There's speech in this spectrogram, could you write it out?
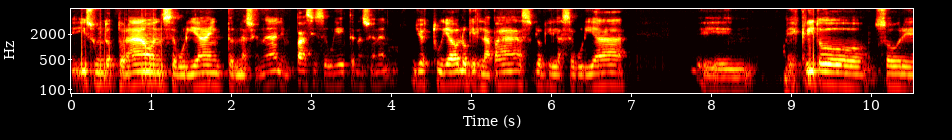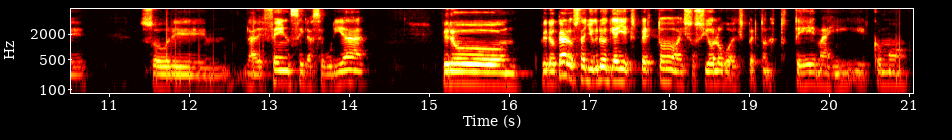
hice un doctorado en seguridad internacional, en paz y seguridad internacional. Yo he estudiado lo que es la paz, lo que es la seguridad, eh, he escrito sobre, sobre la defensa y la seguridad, pero pero claro, o sea, yo creo que hay expertos, hay sociólogos expertos en estos temas y, cómo,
